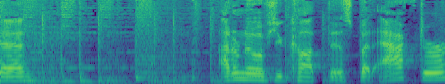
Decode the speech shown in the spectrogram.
I don't know if you caught this, but after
